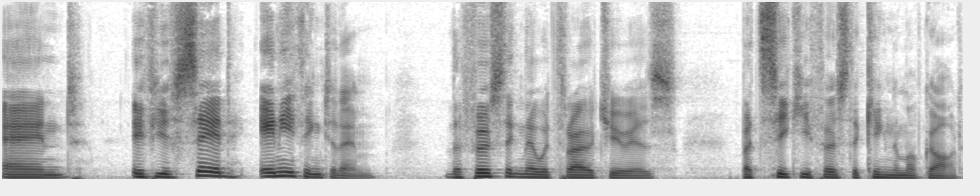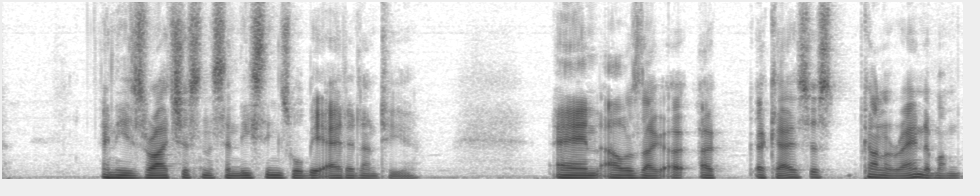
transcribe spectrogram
And if you said anything to them, the first thing they would throw at you is, but seek ye first the kingdom of God and his righteousness, and these things will be added unto you. And I was like, "O- o- okay, it's just kind of random. I'm,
